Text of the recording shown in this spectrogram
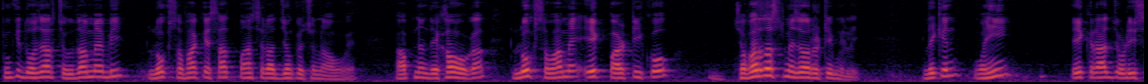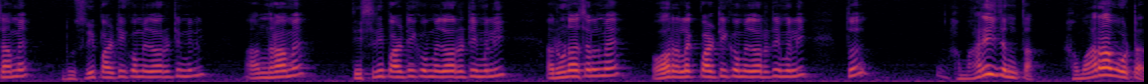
क्योंकि 2014 में भी लोकसभा के साथ पाँच राज्यों के चुनाव हुए। आपने देखा होगा, लोकसभा में एक पार्टी को ज़बरदस्त मेजोरिटी मिली, लेकिन वहीं एक राज्य उड़ीसा में दूसरी पार्टी को मेजोरिटी मिली, आंध्रा में तीसरी पार्टी को मेजोरिटी मिली, अरुणाचल में और अलग पार्टी को मेजोरिटी मिली। तो हमारी जनता, हमारा वोटर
